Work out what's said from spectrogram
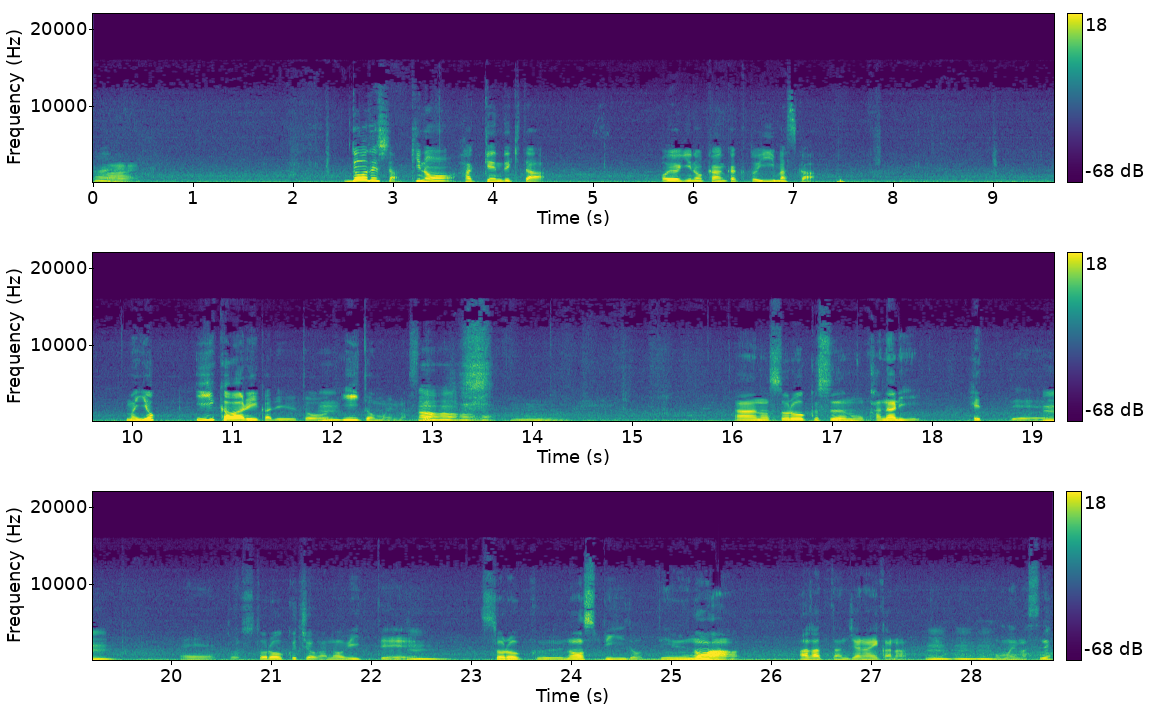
はい、はい。どうでした？昨日発見できた泳ぎの感覚といいますか。まあよいいか悪いかで言うと、うん。いいと思いますね。うんうんうんうん。うん。あのストローク数もかなり減って、うんえー、とストローク長が伸びて、うん。ストロークのスピードっていうのは上がったんじゃないかなうんうんうん。思いますね、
